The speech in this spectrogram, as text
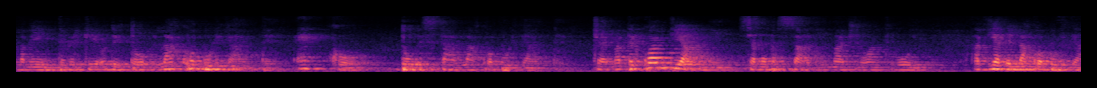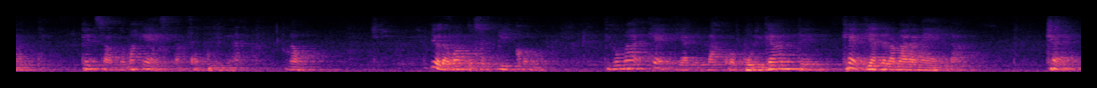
la mente perché ho detto l'acqua bulicante, ecco dove sta l'acqua bulicante. Cioè, ma per quanti anni siamo passati, immagino anche voi, a via dell'acqua bulicante? pensando, ma che è sta acqua bullicante? No. Io da quando sono piccolo dico, ma che è via dell'acqua bullicante? Che è via della Maranella? Cioè,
